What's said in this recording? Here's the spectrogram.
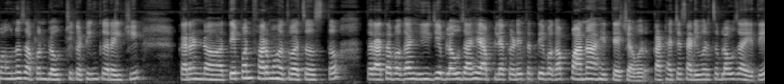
पाहूनच आपण ब्लाऊजची कटिंग करायची. कारण ते पण फार महत्त्वाचं असतं. तर आता बघा ही जे ब्लाऊज आहे आपल्याकडे तर ते बघा पानं आहेत त्याच्यावर. काठाच्या साडीवरचं ब्लाऊज आहे ते.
